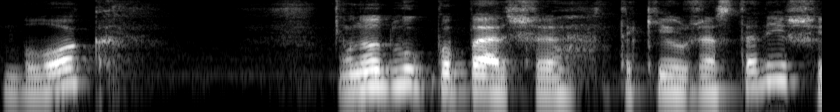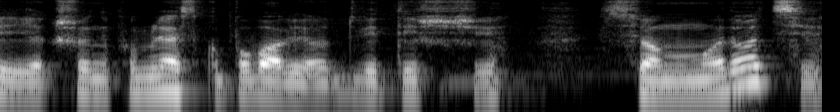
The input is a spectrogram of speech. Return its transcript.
блок. Ноутбук, по-перше, такий вже старіший, якщо не помиляюсь, купував його у 2007 році.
